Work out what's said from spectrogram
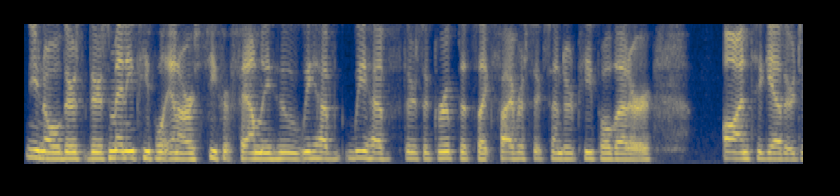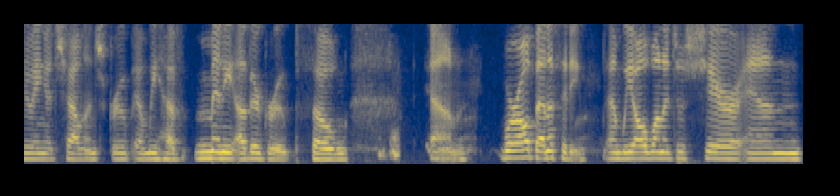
you know there's there's many people in our secret family who we have we have there's a group that's like five or six hundred people that are on together doing a challenge group and we have many other groups so um, we're all benefiting and we all want to just share and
